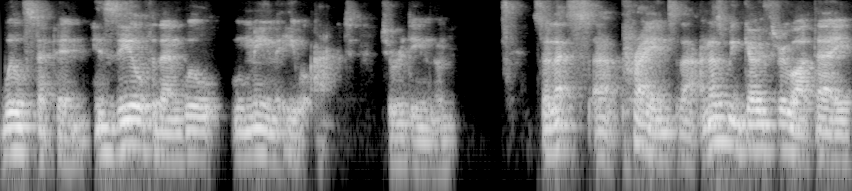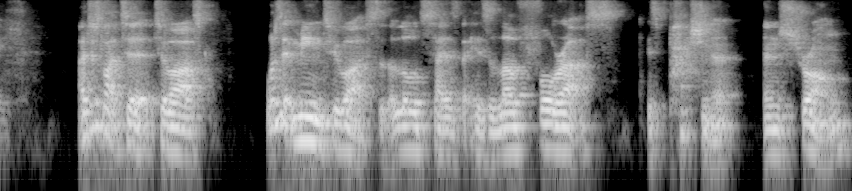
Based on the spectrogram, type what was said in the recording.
will step in. His zeal for them will, will mean that he will act to redeem them. So let's uh, pray into that. And as we go through our day, I'd just like to, to ask what does it mean to us that the Lord says that his love for us is passionate and strong?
